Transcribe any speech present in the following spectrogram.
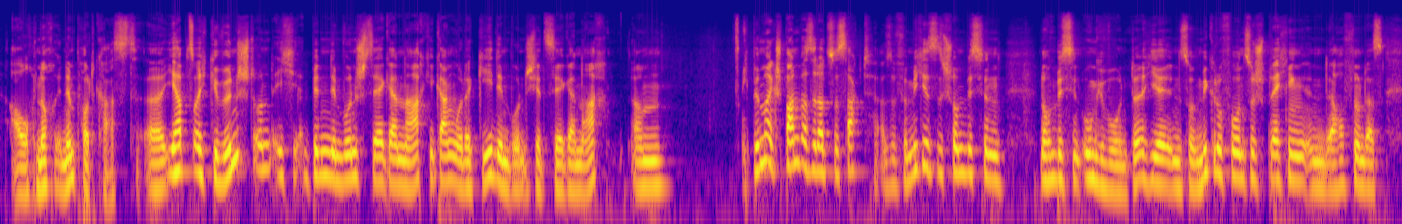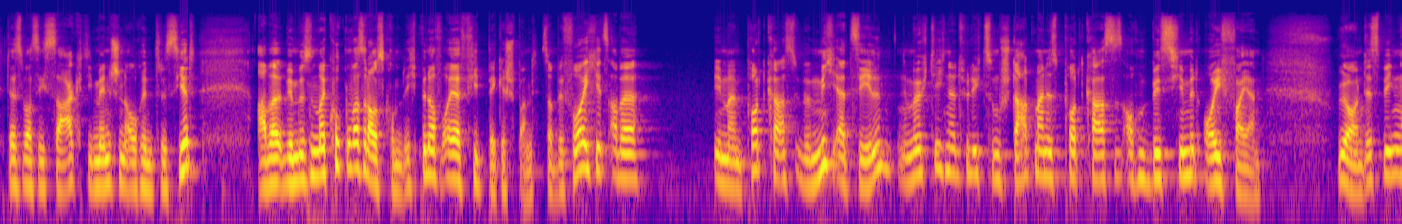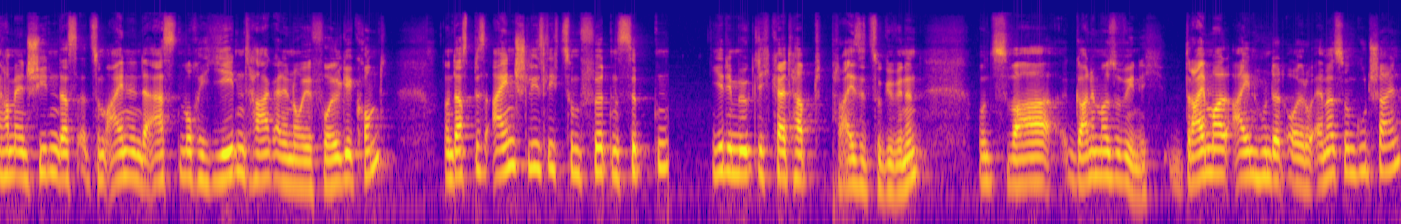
auch noch in einem Podcast. Äh, ihr habt es euch gewünscht und ich bin dem Wunsch sehr gern nachgegangen oder gehe dem Wunsch jetzt sehr gern nach. Ähm, ich bin mal gespannt, was er dazu sagt. Also für mich ist es schon ein bisschen, noch ein bisschen ungewohnt, ne? hier in so ein Mikrofon zu sprechen, in der Hoffnung, dass das, was ich sage, die Menschen auch interessiert. Aber wir müssen mal gucken, was rauskommt. Ich bin auf euer Feedback gespannt. So, bevor ich jetzt aber in meinem Podcast über mich erzähle, möchte ich natürlich zum Start meines Podcasts auch ein bisschen mit euch feiern. Ja, und deswegen haben wir entschieden, dass zum einen in der ersten Woche jeden Tag eine neue Folge kommt und dass bis einschließlich zum 4.7. ihr die Möglichkeit habt, Preise zu gewinnen. Und zwar gar nicht mal so wenig. Dreimal 100 Euro Amazon-Gutschein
